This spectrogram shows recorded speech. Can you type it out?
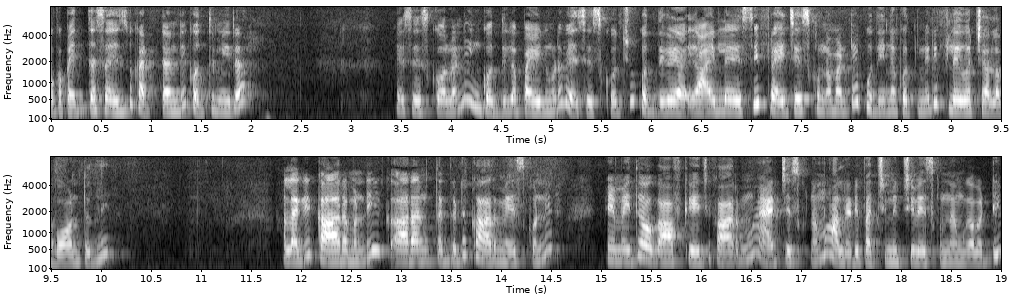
ఒక పెద్ద సైజు కట్ అండి కొత్తిమీర. వేసేసుకోవాలండి. ఇంకొద్దిగా పైన కూడా వేసేసుకోవచ్చు. కొద్దిగా ఆయిల్లో వేసి ఫ్రై చేసుకున్నామంటే పుదీనా కొత్తిమీర ఫ్లేవర్ చాలా బాగుంటుంది. అలాగే కారం అండి. కారానికి తగ్గట్టు కారం వేసుకొని మేమైతే ఒక హాఫ్ కేజీ కారం యాడ్ చేసుకున్నాము. ఆల్రెడీ పచ్చిమిర్చి వేసుకున్నాం కాబట్టి.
